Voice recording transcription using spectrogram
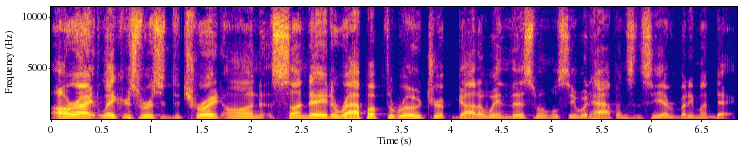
All right, Lakers versus Detroit on Sunday to wrap up the road trip. Got to win this one. We'll see what happens and see everybody Monday.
